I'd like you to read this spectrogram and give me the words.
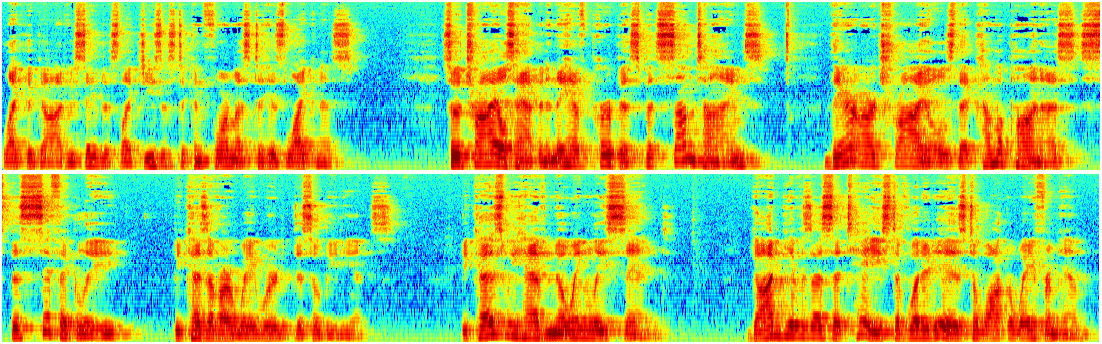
like the God who saved us, like Jesus, to conform us to his likeness. So trials happen and they have purpose, but sometimes there are trials that come upon us specifically because of our wayward disobedience. Because we have knowingly sinned, God gives us a taste of what it is to walk away from him.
